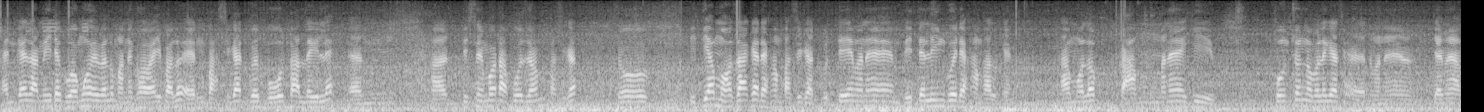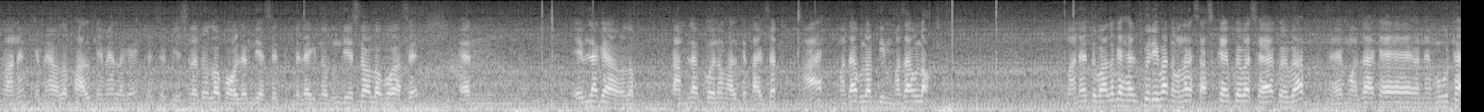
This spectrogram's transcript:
এনেকৈ আমি এতিয়া গুৱামো হৈ পালোঁ মানে ঘৰ আহি পালোঁ। এণ্ড পাচিঘাট গৈ বহুত ভাল লাগিলে। এণ্ড ডিচেম্বৰত আকৌ যাম পাচিঘাট ত' এতিয়া মজাকৈ দেখাম পাচিঘাট গোটেই মানে ডিটেইলিং কৰি দেখাম ভালকৈ। আৰু মোৰ অলপ কাম মানে কি ফোন চোন ল'বলগীয়া আছে মানে কেমেৰাৰ কাৰণে। কেমেৰা অলপ ভাল কেমেৰা লাগে। তাৰপিছত ডি এছ এল আৰটো অলপ প্ৰব্লেম দি আছে বেলেগ নতুন ডি এছ এল আৰ ল'ব আছে। এণ্ড এইবিলাকে আৰু অলপ কামবিলাক কৰি লওঁ ভালকৈ। তাৰপিছত আই মজা ব্লগ দিম মজা ব্লগ মানে তোমালোকে হেল্প কৰি দিবা তোমালোকে ছাবস্ক্ৰাইব কৰিবা শ্বেয়াৰ কৰিবা। মজাকৈ মানে মোক উঠা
